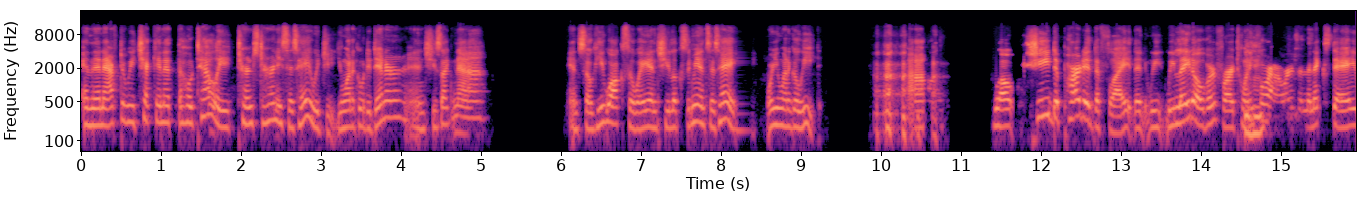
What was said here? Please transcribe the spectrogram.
And then after we check in at the hotel, he turns to her and he says, Hey, would you you want to go to dinner? And she's like, nah. And so he walks away and she looks at me and says, Hey, where you want to go eat? um, well, she departed the flight that we, we laid over for our 24 mm-hmm. hours. And the next day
